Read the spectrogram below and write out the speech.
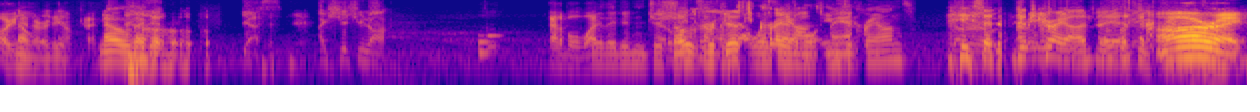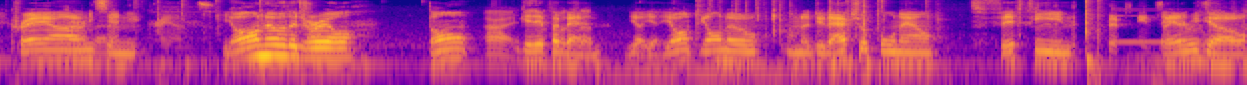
oh, you No, did they already. did. Okay. No, they didn't. Yes. I shit you not. Edible what? Or they didn't just Edible Those were just crayons, into man. crayons. No, he no, said no, they're I just mean, crayons, those man. were made- All right, crayons, and Crayons. y'all know the drill. Don't All right. get hit by let's bad. Yeah, yeah, y'all, y'all know. I'm gonna do the actual pool now. It's 15. 15 seconds. There we go.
